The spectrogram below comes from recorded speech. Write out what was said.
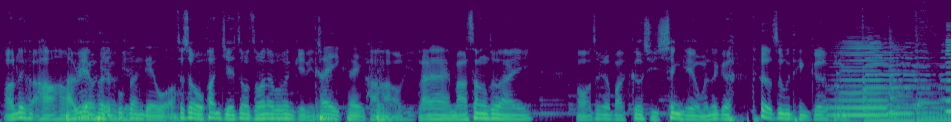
好，rap 好好。把 rap 的部分给我。这是我换节奏之后那部分给你。可以可以。好好，OK。来来，马上就来。哦，这个把歌曲献给我们这个 特殊点歌的朋友。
